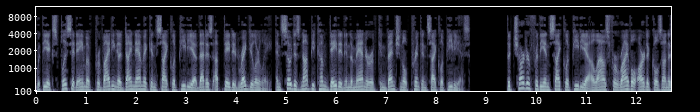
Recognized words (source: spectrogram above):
with the explicit aim of providing a dynamic encyclopedia that is updated regularly, and so does not become dated in the manner of conventional print encyclopedias. The charter for the encyclopedia allows for rival articles on a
